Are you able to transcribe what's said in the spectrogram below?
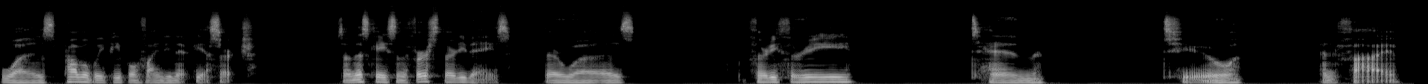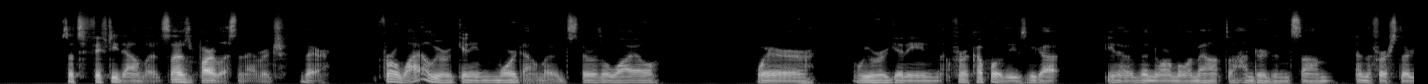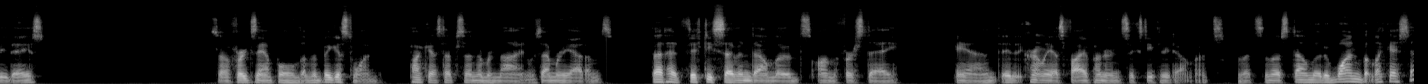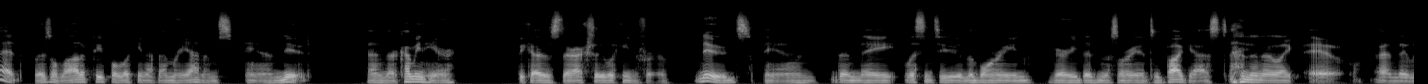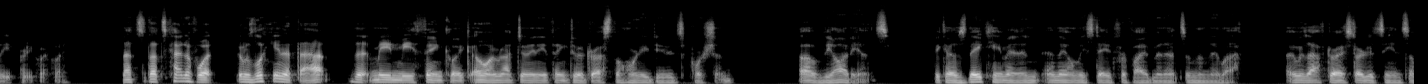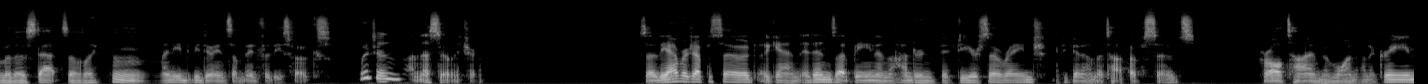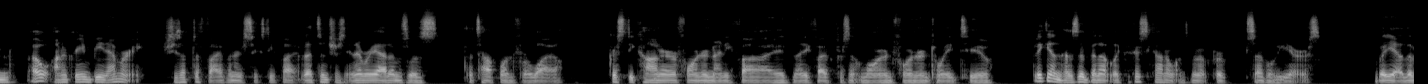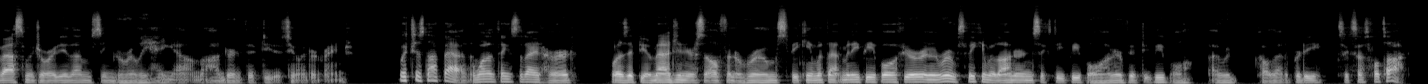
was probably people finding it via search. So in this case, in the first 30 days, there was 33, 10, 2, and 5. So that's 50 downloads. So that was far less than average there. For a while, we were getting more downloads. There was a while where we were getting, for a couple of these, we got, you know, the normal amount, 100 and some in the first 30 days. So, for example, the biggest one, podcast episode number nine, was Emery Adams. That had 57 downloads on the first day, and it currently has 563 downloads. That's the most downloaded one, but like I said, there's a lot of people looking up Emery Adams and nude, and they're coming here because they're actually looking for nudes, and then they listen to the boring, very business-oriented podcast, and then they're like, ew, and they leave pretty quickly. That's that's kind of what it was looking at that that made me think like, oh, I'm not doing anything to address the horny dudes portion of the audience because they came in and they only stayed for five minutes and then they left. It was after I started seeing some of those stats. I was like, hmm, I need to be doing something for these folks, which is not necessarily true. So the average episode, again, it ends up being in the 150 or so range if you get on the top episodes. For all time, number one, Anna Green. Oh, Anna Green beat Emery. She's up to 565. That's interesting. Emery Adams was the top one for a while. Christy Connor, 495, 95% Lauren, 422. But again, those have been up, like the Christy Connor one's been up for several years. But yeah, the vast majority of them seem to really hang out in the 150 to 200 range, which is not bad. one of the things that I had heard was if you imagine yourself in a room speaking with that many people, if you're in a room speaking with 160 people, 150 people, I would call that a pretty successful talk.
